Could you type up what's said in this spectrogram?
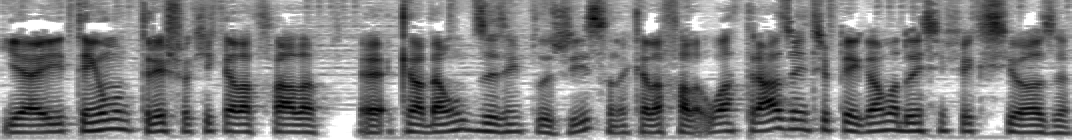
E aí tem um trecho aqui que ela fala, é, que ela dá um dos exemplos disso, né? Que ela fala: o atraso entre pegar uma doença infecciosa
